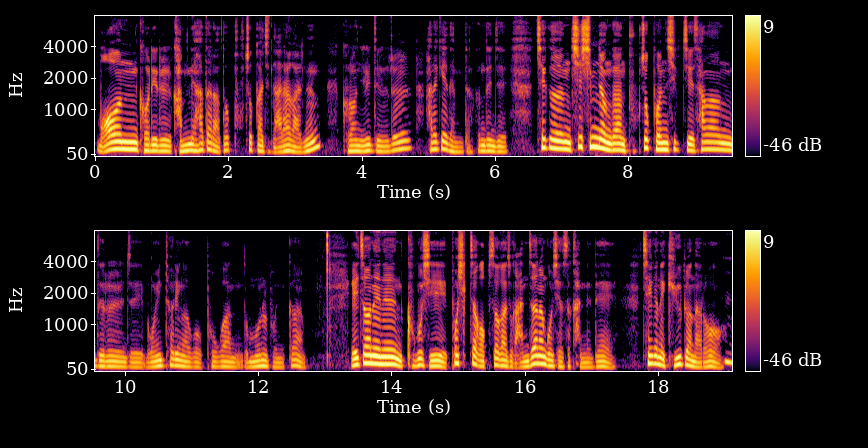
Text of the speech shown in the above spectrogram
먼 거리를 감내하더라도 북쪽까지 날아가는 그런 일들을 하게 됩니다. 그런데 이제 최근 70년간 북쪽 번식지 의 상황들을 이제 모니터링하고 보고한 논문을 보니까 예전에는 그곳이 포식자가 없어가지고 안전한 곳이어서 갔는데 최근에 기후 변화로 음.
